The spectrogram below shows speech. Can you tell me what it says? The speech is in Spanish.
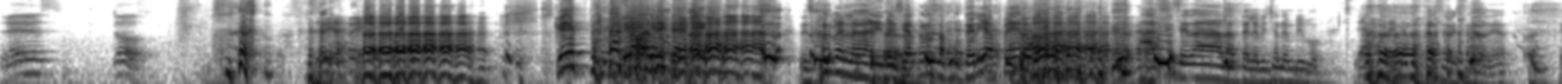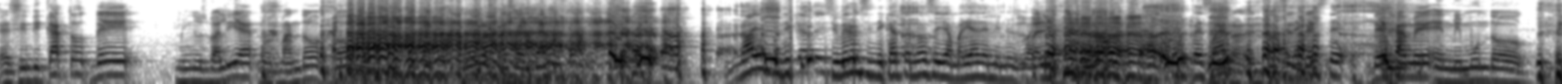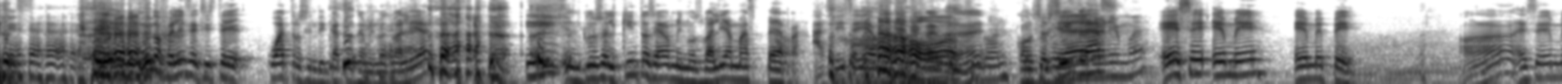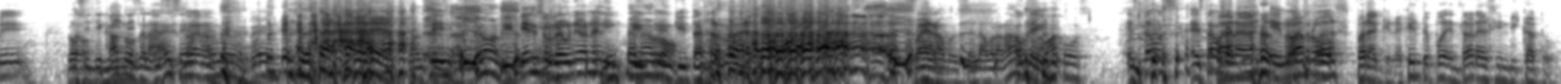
Tres, dos. ¿Qué? Disculpen la iniciar con esta putería, pero así se da la televisión en vivo. Ya, besando, ya. El sindicato de minusvalía nos mandó dos, dos representantes. No hay un sindicato y si hubiera un sindicato no se llamaría de minusvalía. Bueno, O sea, Bueno, entonces de- dijiste- déjame en mi mundo feliz. En mi mundo feliz existe cuatro sindicatos de minusvalía y incluso el quinto se llama minusvalía más perra. Así se llama. Oh, ¿eh? Con sus siglas. SMMP. Ah, SM. Los no, sindicatos mini- de la. SMMP. Y tiene su reunión en Quintana en- Roo. en Quintana Roo. Bueno, bueno, pues elaborarán Ok. los trabajos. estamos, estamos Para aquí en otro. para que la gente pueda entrar al sindicato.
